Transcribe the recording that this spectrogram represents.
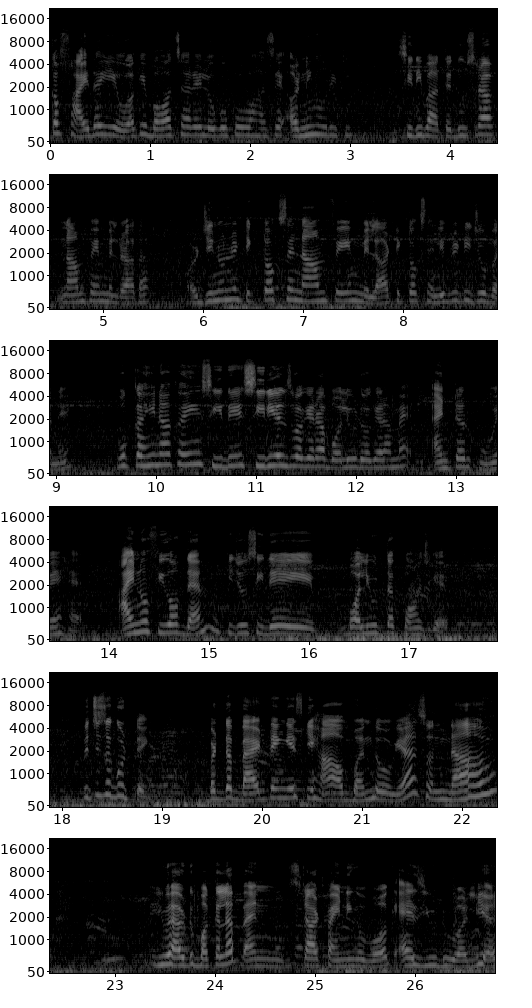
उसका फ़ायदा ये हुआ कि बहुत सारे लोगों को वहाँ से अर्निंग हो रही थी। सीधी बात है, दूसरा नाम फेम मिल रहा था और जिन्होंने टिकटॉक से नाम फेम मिला टिकटॉक सेलिब्रिटी जो बने, वो कहीं ना कहीं सीधे सीरियल्स वगैरह बॉलीवुड वगैरह में एंटर हुए हैं। I know few of them कि जो सीधे बॉलीवुड तक पहुँच गए which is a good thing but the bad thing is कि हाँ अब बंद हो गया so now you have to buckle up and start finding a work as you do earlier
